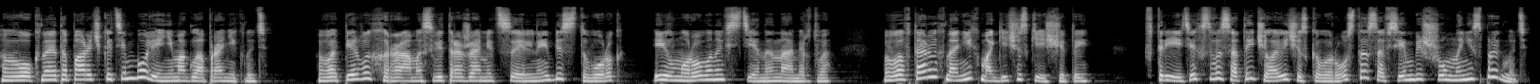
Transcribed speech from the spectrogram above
В окна эта парочка тем более не могла проникнуть. Во-первых, рамы с витражами цельные, без створок и вмурованы в стены намертво. Во-вторых, на них магические щиты. В-третьих, с высоты человеческого роста совсем бесшумно не спрыгнуть.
